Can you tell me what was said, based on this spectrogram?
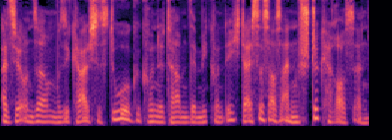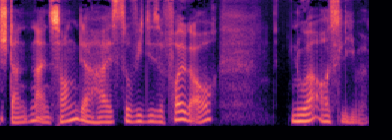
als wir unser musikalisches Duo gegründet haben, der Mick und ich, da ist es aus einem Stück heraus entstanden, ein Song, der heißt, so wie diese Folge auch, nur aus Liebe.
